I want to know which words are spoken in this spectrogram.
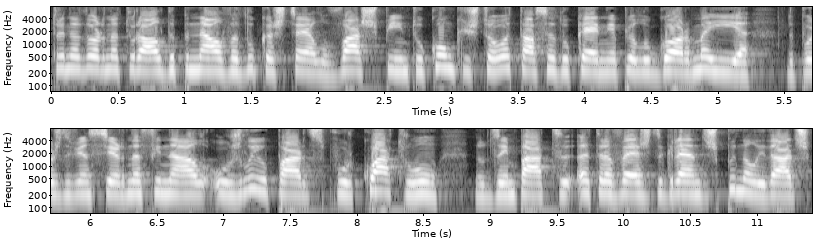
O treinador natural de Penalva do Castelo, Vaz Pinto, conquistou a taça do Quénia pelo Gor Mahia, depois de vencer na final os Leopards por 4-1 no desempate através de grandes penalidades,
